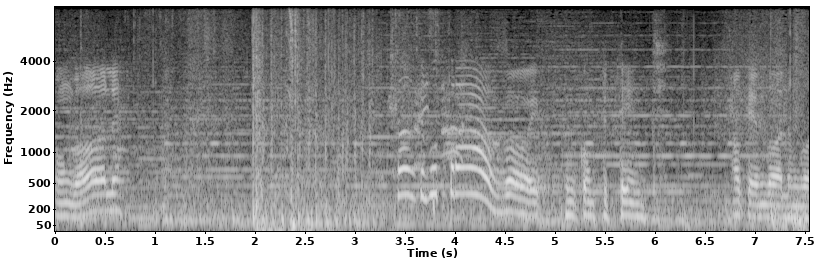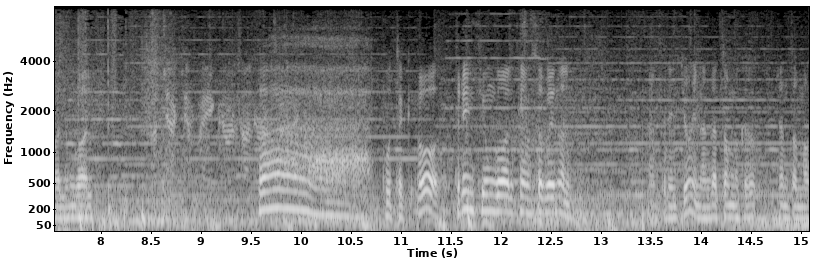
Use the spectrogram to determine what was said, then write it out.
oh. Um gole. Tanto por trás, oi. Incompetente. Ok, um gole, um gole, um gole. Ah, puta que... Oh, 31 gol não sabia não. Ah, 31 ainda já estamos já estamos a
